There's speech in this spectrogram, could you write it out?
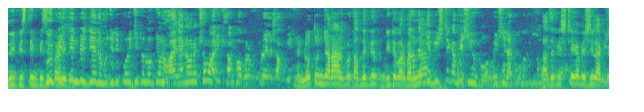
দুই পিস তিন পিস দুই পিস তিন পিস দিয়ে দেবো। যদি পরিচিত লোকজন হয় জানে অনেক সময় সম্পর্ক করে সব কিছু নতুন যারা আসবে তাদেরকে দিতে পারবেন না। বিশ টাকা বেশি বেশি লাগবে। তাদের বিশ টাকা বেশি লাগবে।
